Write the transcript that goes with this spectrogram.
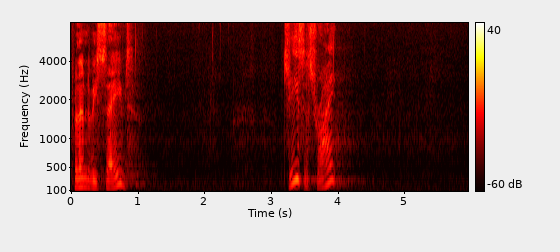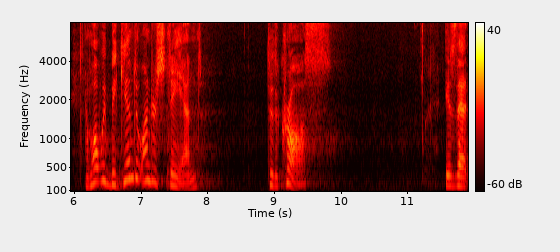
for them to be saved? Jesus, right? And what we begin to understand through the cross is that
